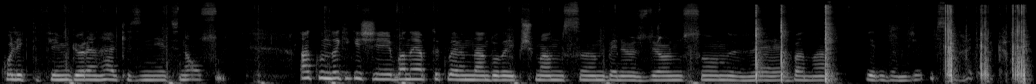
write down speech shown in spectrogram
Kolektifim gören herkesin niyetine olsun. Aklımdaki kişi bana yaptıklarından dolayı pişman mısın? Beni özlüyor musun? Ve bana geri dönecek misin? Hadi bakalım.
